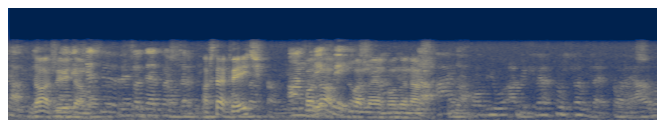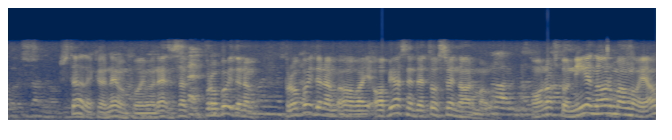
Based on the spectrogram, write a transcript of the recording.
tamo. Da, živi tamo. Ne znam sad da. A šta je Pejić? Pa Andrej da, Pejić. pa ne, onda je naš. Da, da. Šta da kažem, nemam pojma, ne znam, sad probaju da nam, probaju da nam ovaj, objasne da je to sve normalno. Ono što nije normalno, jel?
